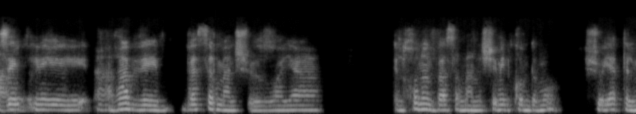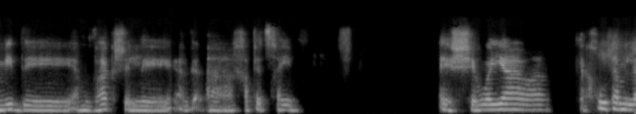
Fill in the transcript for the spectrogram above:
זה אה, הרב אה, וסרמן, שהוא היה, אלחונן וסרמן, השם יינקום דמו, שהוא היה תלמיד אה, המובהק של החפץ חיים, שהוא היה, לקחו אותם ל...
